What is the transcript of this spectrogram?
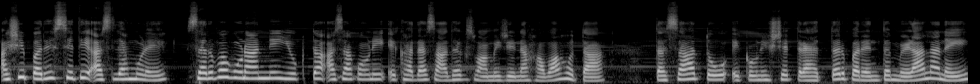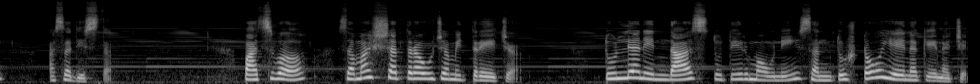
अशी परिस्थिती असल्यामुळे सर्व गुणांनी युक्त असा कोणी एखादा साधक स्वामीजींना हवा होता तसा तो एकोणीसशे त्र्याहत्तरपर्यंत मिळाला नाही असं दिसतं. पाचवं समशत्रौच मित्रेच. तुल्यनिंदास स्तुतिर्मौनी संतुष्टो येन केनचित.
